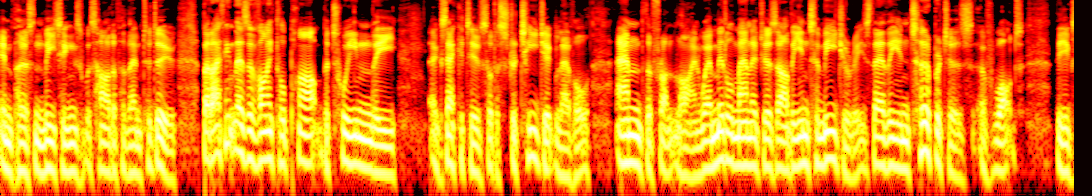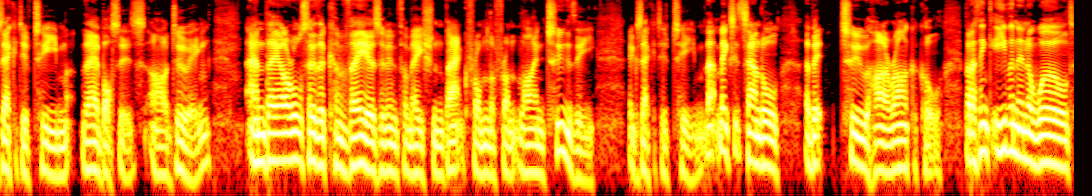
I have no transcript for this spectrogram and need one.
in person meetings was harder for them to do. But I think there's a vital part between the executive sort of strategic level and the front line, where middle managers are the intermediaries. They're the interpreters of what the executive team, their bosses, are doing. And they are also the conveyors of information back from the front line to the executive team. That makes it sound all a bit too hierarchical. But I think even in a world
